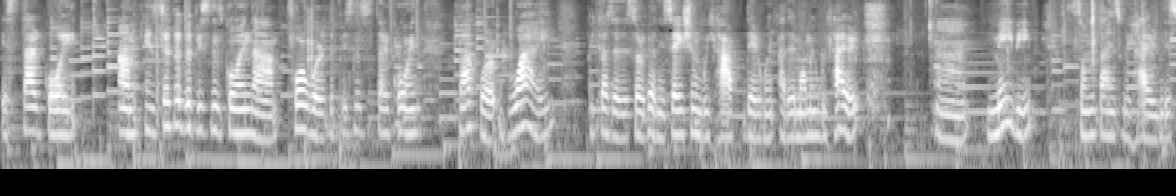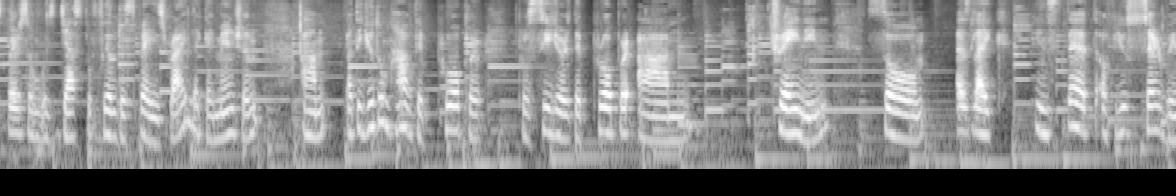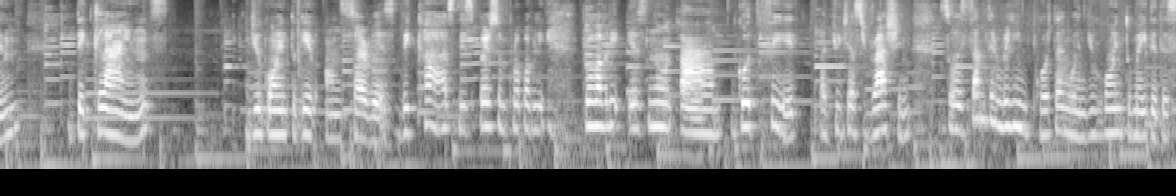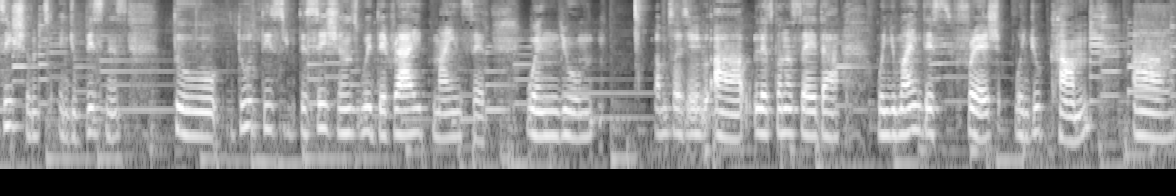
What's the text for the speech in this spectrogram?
start going um, instead of the business going uh, forward, the business start going backward. Why? Because of this organization we have there when at the moment we hire. Uh, maybe sometimes we hire this person was just to fill the space, right? Like I mentioned, um, but you don't have the proper procedure, the proper um, training. So it's like instead of you serving the clients you're going to give on service because this person probably probably is not a good fit but you're just rushing. So it's something really important when you're going to make the decisions in your business to do these decisions with the right mindset. When you i'm sorry uh, let's gonna say that when your mind is fresh when you come uh,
